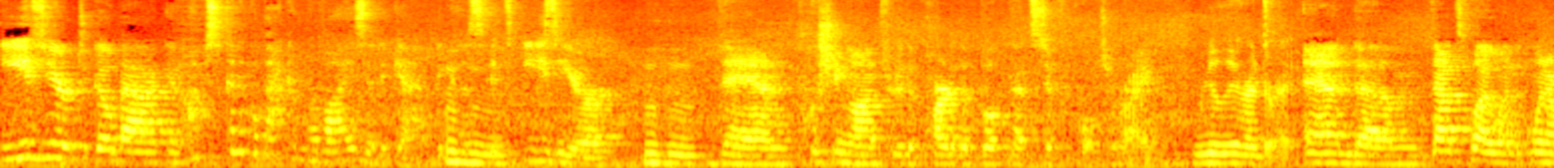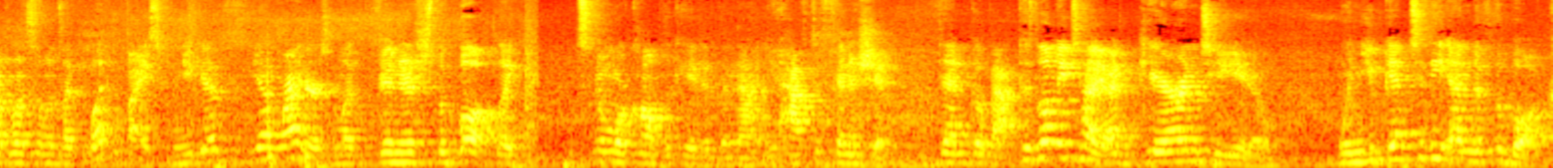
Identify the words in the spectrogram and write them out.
easier to go back and i'm just going to go back and revise it again because Mm-hmm. it's easier than pushing on through the part of the book that's difficult to write Really hard to write. and um, that's why when, whenever someone's like, "What advice can you give young writers?" I'm like, "Finish the book. Like, it's no more complicated than that. You have to finish it, then go back. Because let me tell you, I guarantee you, when you get to the end of the book,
